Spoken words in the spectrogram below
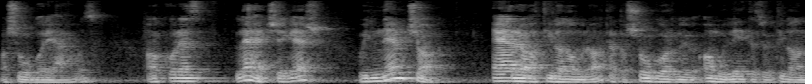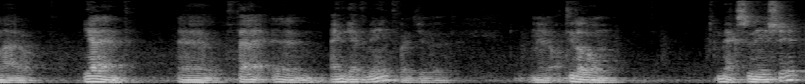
a sógorjához, akkor ez lehetséges, hogy nem csak erre a tilalomra, tehát a sógornő amúgy létező tilalmára jelent fele, engedményt, vagy a tilalom megszűnését,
